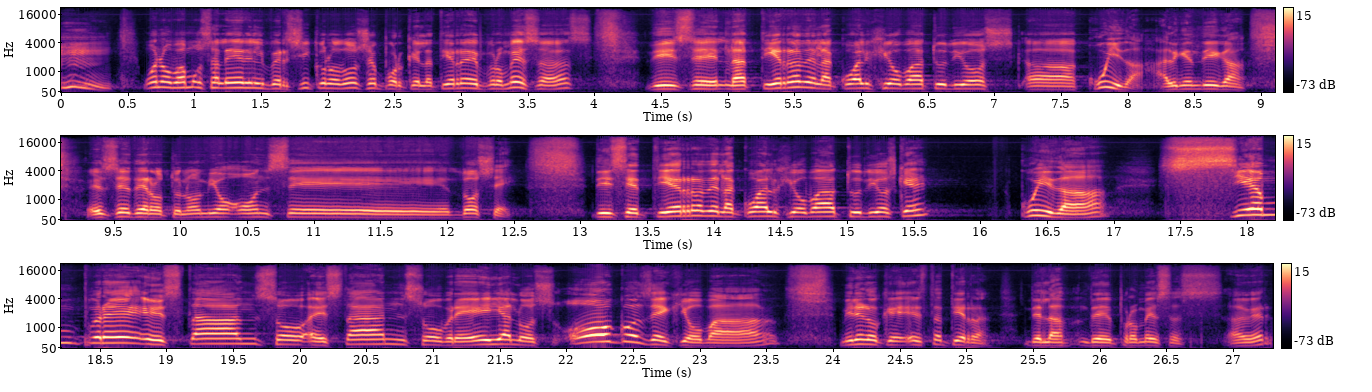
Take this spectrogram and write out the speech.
bueno, vamos a leer el versículo 12 porque la tierra de promesas dice, la tierra de la cual Jehová tu Dios ah, cuida. Alguien diga, ese de Deuteronomio 11, 12. Dice, tierra de la cual Jehová tu Dios, ¿qué? Cuida siempre están, están sobre ella los ojos de Jehová. Miren lo que esta tierra de, la, de promesas. A ver,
